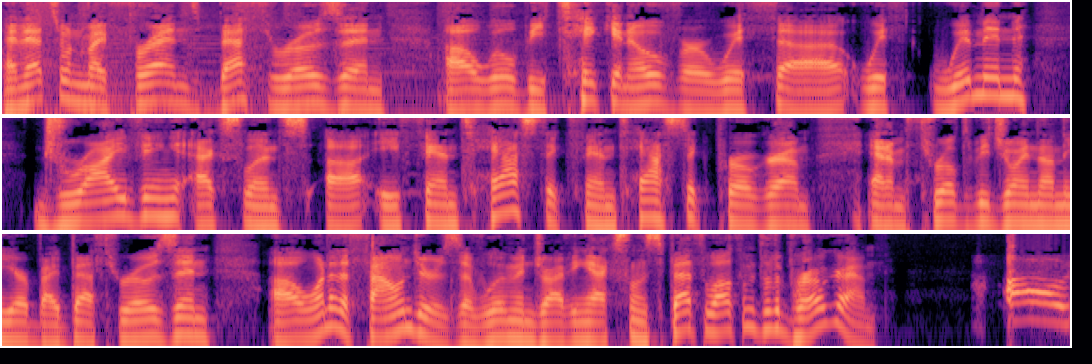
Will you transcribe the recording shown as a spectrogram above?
and that's when my friends Beth Rosen uh, will be taking over with uh, with women driving excellence, uh, a fantastic, fantastic program, and I'm thrilled to be joined on the air by Beth Rosen, uh, one of the founders of Women Driving Excellence. Beth, welcome to the program. Oh,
